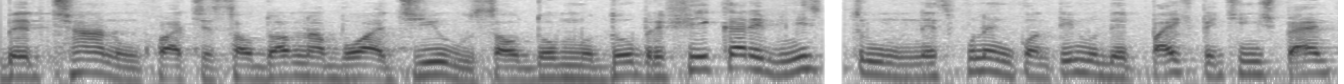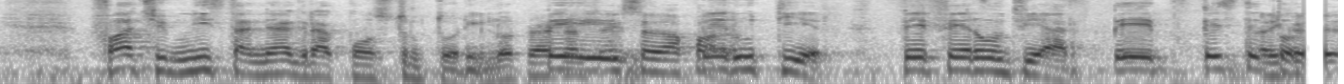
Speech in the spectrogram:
Berceanu încoace, sau doamna Boagiu, sau domnul Dobre, fiecare ministru ne spune în continuu de 14-15 ani, facem lista neagră a constructorilor, pe, pe, pe rutier, pe feroviar, pe, peste adică, tot.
